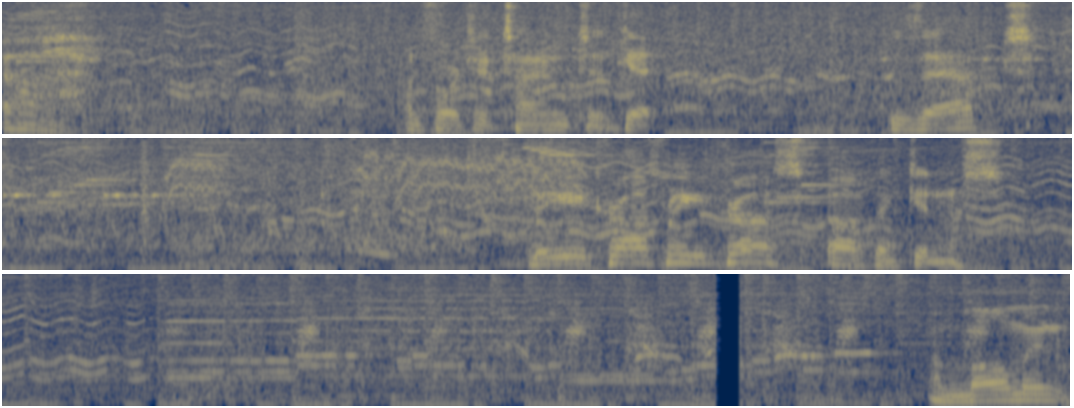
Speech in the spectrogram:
Ah. Unfortunate time to get zapped. Make it cross, make it cross. Oh, thank goodness. Moment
